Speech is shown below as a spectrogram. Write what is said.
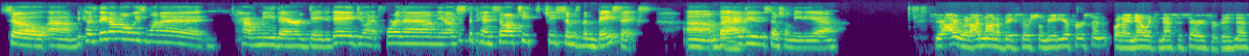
So, um, because they don't always want to have me there day to day doing it for them, you know, it just depends. So I'll teach, teach them the basics. Um, but I do social media. See, I would. I'm not a big social media person, but I know it's necessary for business.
